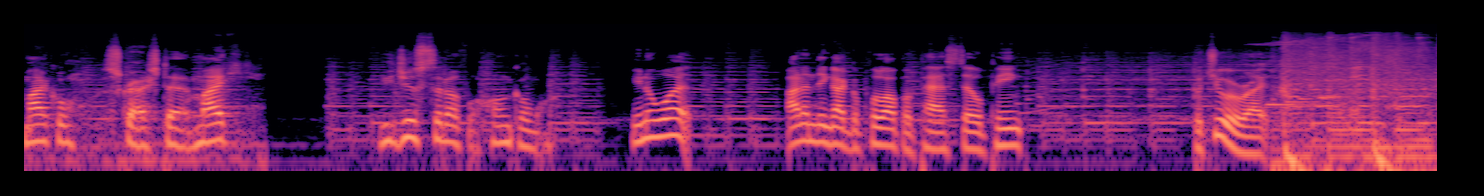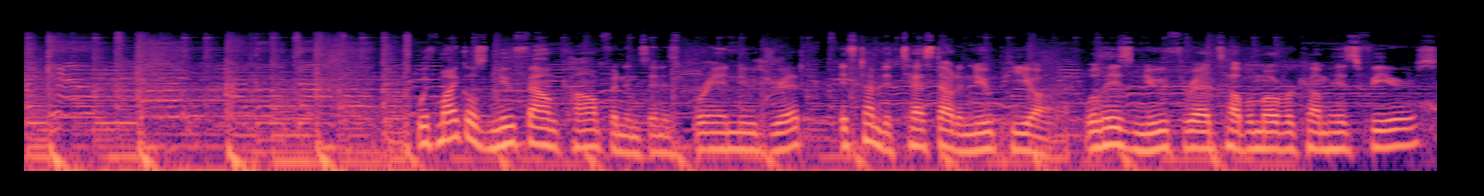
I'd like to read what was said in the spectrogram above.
Michael, scratch that. Mikey, you just set off a hunk of one. You know what? I didn't think I could pull off a pastel pink, but you were right. With Michael's newfound confidence in his brand new drip, it's time to test out a new PR. Will his new threads help him overcome his fears?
